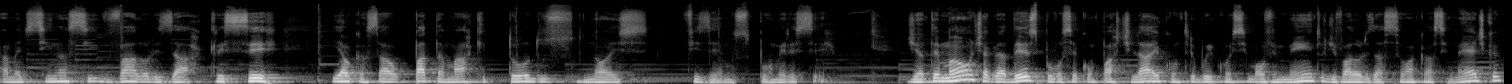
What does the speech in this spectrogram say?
a medicina se valorizar, crescer e alcançar o patamar que todos nós fizemos por merecer. De antemão, te agradeço por você compartilhar e contribuir com esse movimento de valorização à classe médica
